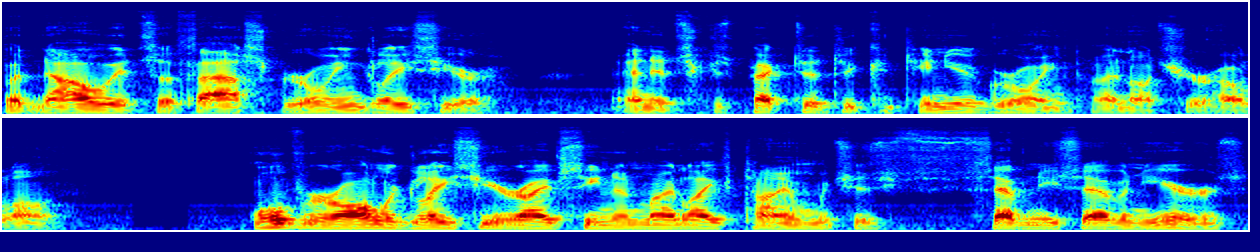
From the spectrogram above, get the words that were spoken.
but now it's a fast growing glacier, and it's expected to continue growing. I'm not sure how long overall the glacier I've seen in my lifetime, which is 77 years,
